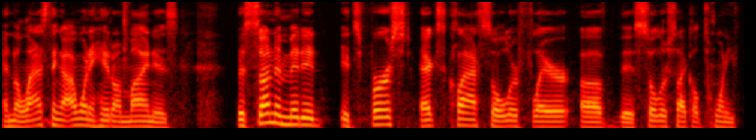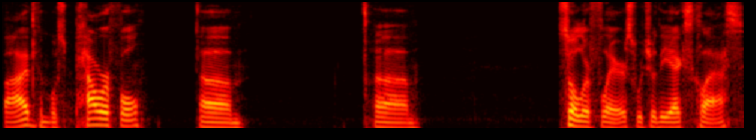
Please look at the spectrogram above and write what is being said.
and the last thing i want to hit on mine is the sun emitted its first x-class solar flare of the solar cycle 25 the most powerful um, um, solar flares which are the x-class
